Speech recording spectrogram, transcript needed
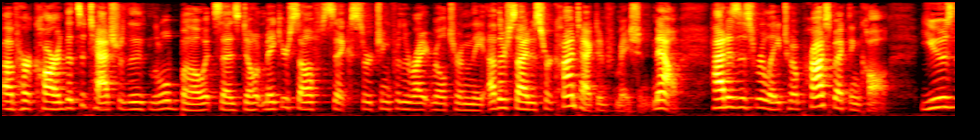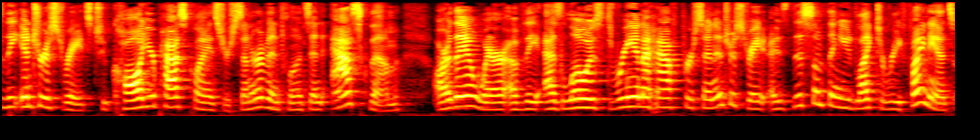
of her card that's attached with a little bow, it says "Don't make yourself sick searching for the right realtor," and the other side is her contact information. Now, how does this relate to a prospecting call? Use the interest rates to call your past clients, your center of influence, and ask them are they aware of the as low as 3.5% interest rate? Is this something you'd like to refinance?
